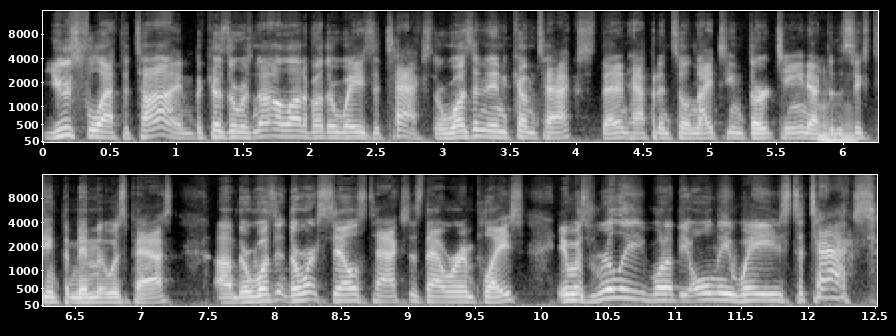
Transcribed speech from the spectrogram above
useful at the time because there was not a lot of other ways to tax. There wasn't an income tax that didn't happen until 1913 after mm-hmm. the 16th Amendment was passed. Um, there wasn't there weren't sales taxes that were in place. It was really one of the only ways to tax.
